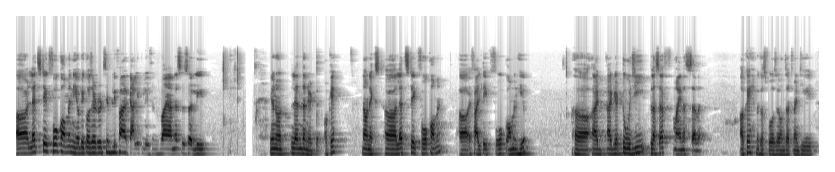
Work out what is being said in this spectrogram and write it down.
Uh, let's take 4 common here because it would simplify our calculations by unnecessarily you know lengthen it okay? Now next uh, let's take 4 common. Uh, if I'll take 4 common here uh, I'd, I'd get 2g plus f minus 7 okay? Because 4 7s are 28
